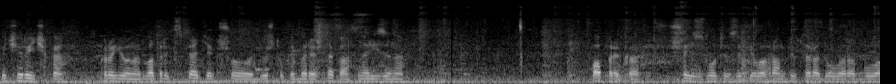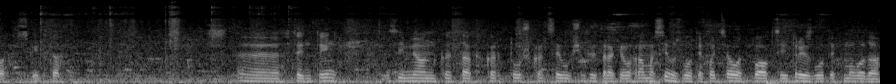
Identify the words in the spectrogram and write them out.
Печеричка кройона 2,35, якщо дві штуки береш, така нарізана. Паприка 6 злотих за кілограм, півтора долара була скидка. Е, Тинь-тинь, зім'янка, так, картошка, це в общем півтора кілограма 7 злотих, оця от по акції 3 злотих молода.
